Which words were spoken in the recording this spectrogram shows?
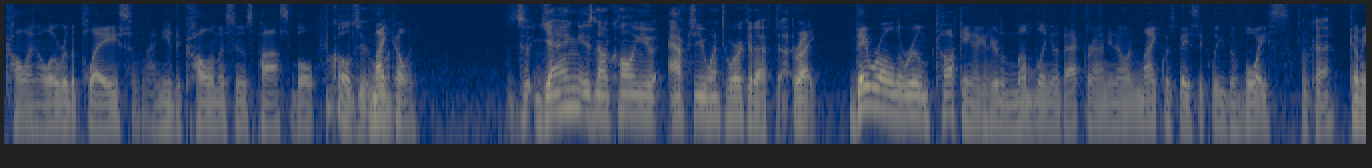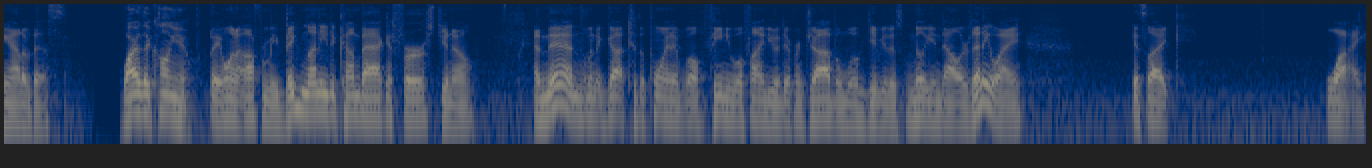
calling all over the place and I needed to call them as soon as possible. Who called you? Mike Cohen. So Yang is now calling you after you went to work at FDOT. Right. They were all in the room talking. I could hear them mumbling in the background, you know, and Mike was basically the voice Okay. coming out of this. Why are they calling you? They want to offer me big money to come back at first, you know. And then when it got to the point of, well, Feeney will find you a different job and we'll give you this million dollars anyway, it's like, why?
